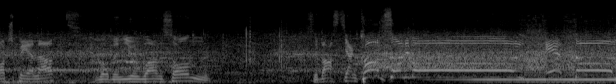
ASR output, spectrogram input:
Smart spelat. Robin Johansson. Sebastian Karlsson i mål! 1-0!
